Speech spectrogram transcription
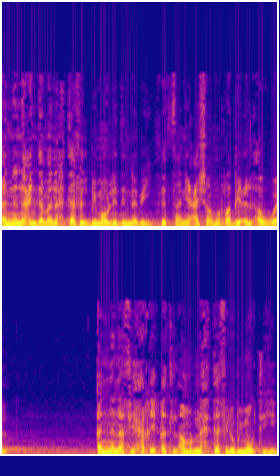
أننا عندما نحتفل بمولد النبي في الثاني عشر من ربيع الأول أننا في حقيقة الأمر نحتفل بموته؟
